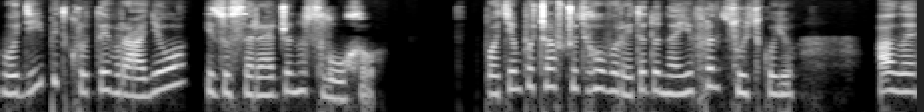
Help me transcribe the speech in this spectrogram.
водій підкрутив радіо і зосереджено слухав. Потім почав щось говорити до неї французькою, але,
